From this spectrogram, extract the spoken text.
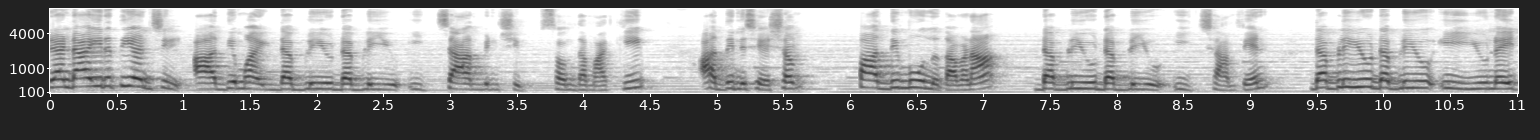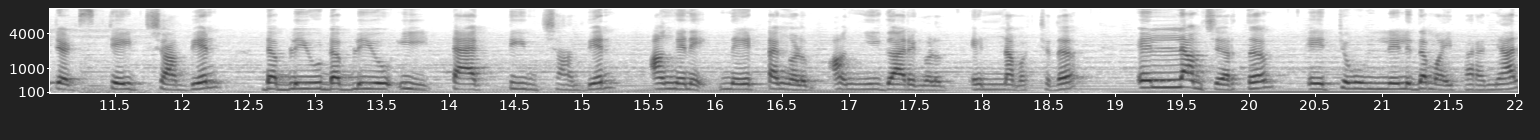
രണ്ടായിരത്തി അഞ്ചിൽ ആദ്യമായി ഡബ്ല്യു ഡബ്ല്യു ഇ ചാമ്പ്യൻഷിപ്പ് സ്വന്തമാക്കി. അതിനുശേഷം പതിമൂന്ന് തവണ W W E champion W W E United State champion W W E tag team champion അങ്ങനെ നേട്ടങ്ങളും അംഗീകാരങ്ങളും എണ്ണമറ്റത്. എല്ലാം ചേർത്ത് ഏറ്റവും ലളിതമായി പറഞ്ഞാൽ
